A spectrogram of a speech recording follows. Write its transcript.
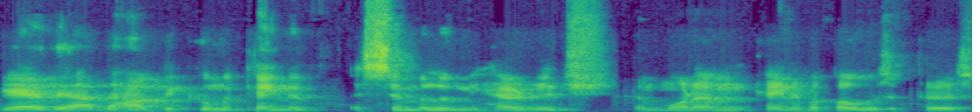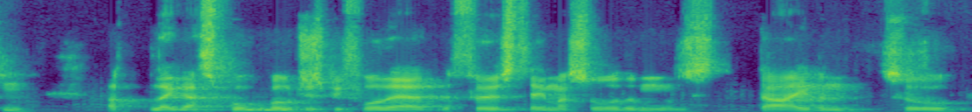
yeah, they, they have become a kind of a symbol of my heritage and what I'm kind of about as a person. I, like I spoke about just before that, the first time I saw them was diving, so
